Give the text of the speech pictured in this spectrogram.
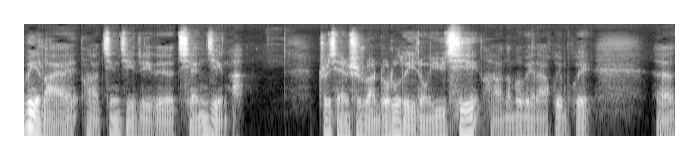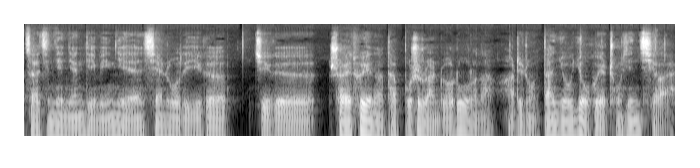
未来啊经济这个前景啊，之前是软着陆的一种预期啊，那么未来会不会呃在今年年底明年陷入的一个这个衰退呢？它不是软着陆了呢啊，这种担忧又会重新起来，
